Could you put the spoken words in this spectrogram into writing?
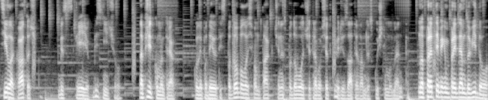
ціла каточка, без склейок, без нічого. Напишіть в коментарях коли подивитесь, сподобалось вам так, чи не сподобалось, чи треба все-таки вирізати там, де скучні моменти. Ну а перед тим як ми перейдемо до відео,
